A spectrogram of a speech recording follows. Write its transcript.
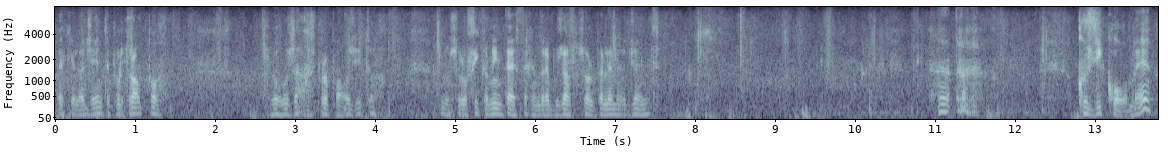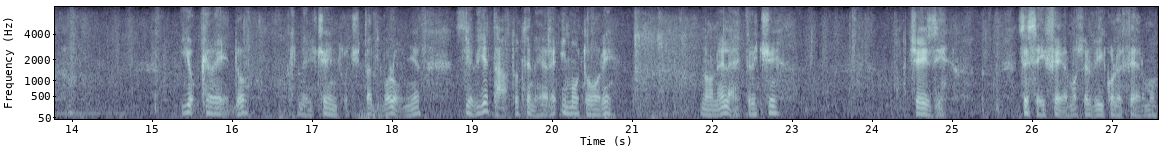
perché la gente purtroppo lo usa a sproposito, non se lo ficcano in testa che andrebbe usato solo per le emergenze. Così come io credo che nel centro città di Bologna sia vietato tenere i motori non elettrici accesi se sei fermo, se il veicolo è fermo.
